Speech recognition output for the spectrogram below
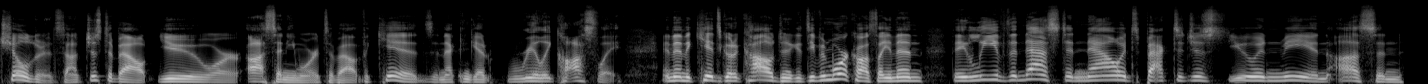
children. It's not just about you or us anymore. It's about the kids, and that can get really costly. And then the kids go to college and it gets even more costly. And then they leave the nest, and now it's back to just you and me and us. And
